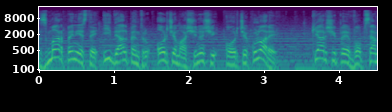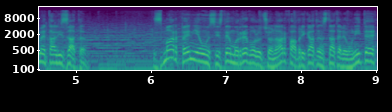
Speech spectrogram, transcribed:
Smart Pen este ideal pentru orice mașină și orice culoare, chiar și pe vopsea metalizată. Smart Pen e un sistem revoluționar fabricat în Statele Unite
